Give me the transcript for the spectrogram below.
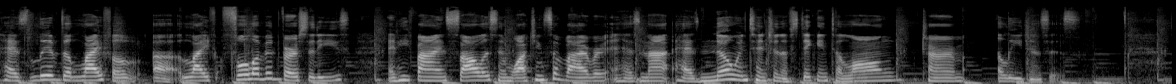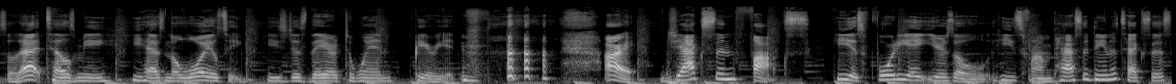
has lived a life of uh, life full of adversities. And he finds solace in watching Survivor, and has not has no intention of sticking to long term allegiances. So that tells me he has no loyalty. He's just there to win. Period. All right, Jackson Fox. He is 48 years old. He's from Pasadena, Texas.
